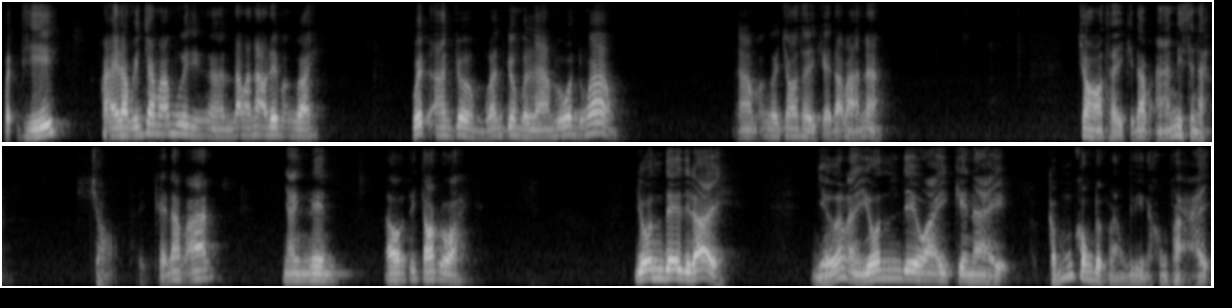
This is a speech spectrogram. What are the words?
vậy thì phải đọc đến trang 30 thì uh, đáp án nào đây mọi người quyết ăn cơm vừa ăn cơm vừa làm luôn đúng không À, mọi người cho thầy cái đáp án nào? Cho thầy cái đáp án đi xem nào. Cho thầy cái đáp án. Nhanh lên. Đâu tiktok rồi. Yonde gì đây? Nhớ là yonde cái này cấm không được làm cái gì là không phải.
